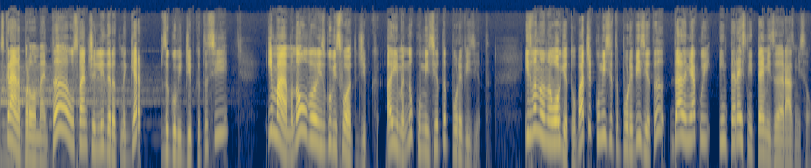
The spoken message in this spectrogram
С края на парламента, освен че лидерът на ГЕРБ загуби джипката си, и Майя Манолова изгуби своята джипка, а именно комисията по ревизията. Извън аналогията обаче, комисията по ревизията даде някои интересни теми за размисъл.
